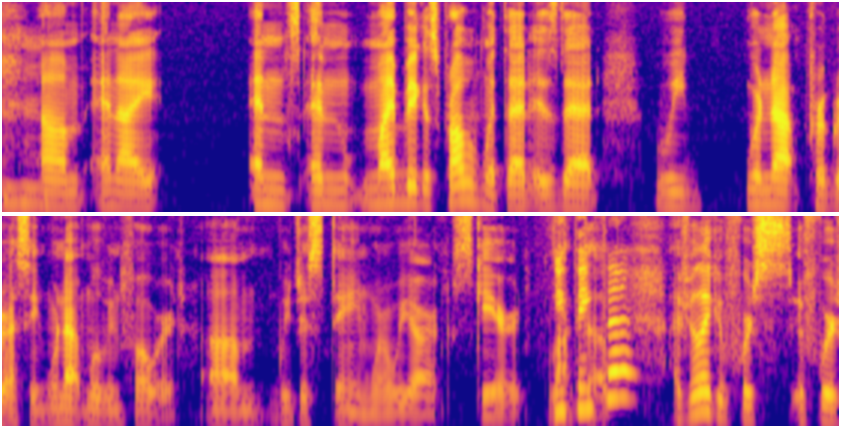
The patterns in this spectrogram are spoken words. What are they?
Mm-hmm. Um, and I, and and my biggest problem with that is that we we're not progressing. We're not moving forward. Um, we just staying where we are, scared. You think up. that? I feel like if we're if we're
